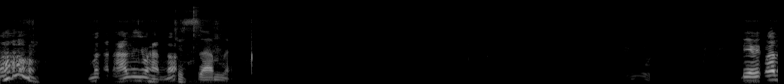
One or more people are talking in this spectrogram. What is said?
อ้าวมันอาหารมันอยู่หันเนาะเจ็ดสามน่ะเบียร์ไปก่อน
